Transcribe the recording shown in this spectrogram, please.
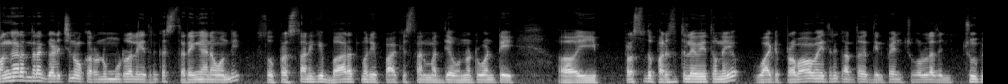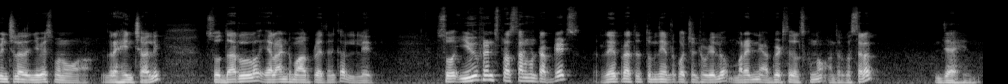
బంగారం ధర గడిచిన ఒక రెండు మూడు రోజులు అయితే స్థిరంగానే ఉంది. సో ప్రస్తుతానికి భారత్ మరియు పాకిస్తాన్ మధ్య ఉన్నటువంటి ఈ ప్రస్తుత పరిస్థితులు ఏవైతే ఉన్నాయో వాటి ప్రభావం అయితే అంత దీనిపైన చూడలేదని చూపించలేదని చెప్పేసి మనం గ్రహించాలి. సో ధరల్లో ఎలాంటి మార్పులు అయితే లేదు. సో ఇవి ఫ్రెండ్స్ ప్రస్తుతానికి ఉంటే అప్డేట్స్. రేపు రాత్రి తొమ్మిది గంటలకు వచ్చిన వీడియోలో మరిన్ని అప్డేట్స్ తెలుసుకుందాం. అందరికీ సెలవు. జై హింద్.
